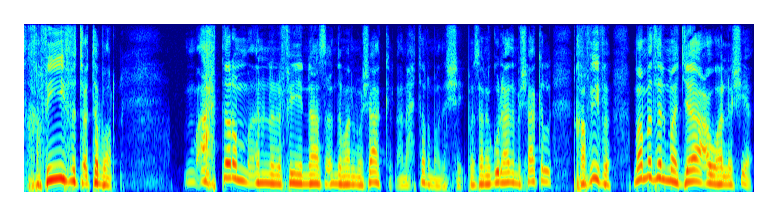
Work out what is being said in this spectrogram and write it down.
خفيفة تعتبر. أحترم أن في ناس عندهم هالمشاكل أنا أحترم هذا الشيء بس أنا أقول هذه مشاكل خفيفة ما مثل مجاعه وهالاشياء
